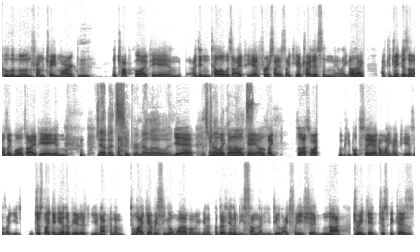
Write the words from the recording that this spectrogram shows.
Hula Moon from Trademark, Mm. the tropical IPA, and I didn't tell it was an IPA at first. I was like, here, try this, and they're like, oh, that. I could drink this one. I was like, well, it's an IPA, and Yeah, but it's super mellow and yeah, and they're like, "Oh, notes. okay." I was like, so that's why when people say I don't like IPAs, I was like, you just like any other beer, you're not gonna like every single one of them. You're gonna, but there's gonna be some that you do like. So you should not drink it just because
